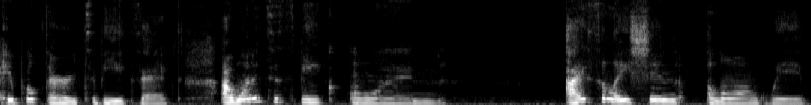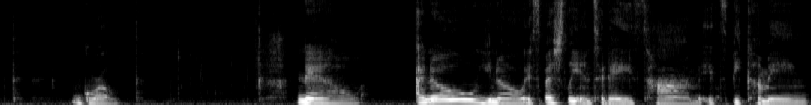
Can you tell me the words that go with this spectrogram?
April 3rd to be exact, I wanted to speak on isolation along with growth. Now, I know, you know, especially in today's time, it's becoming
